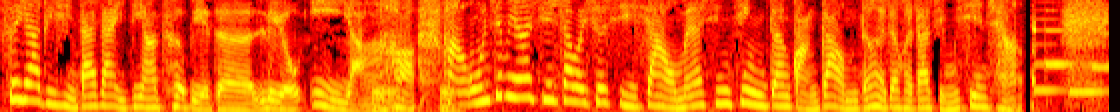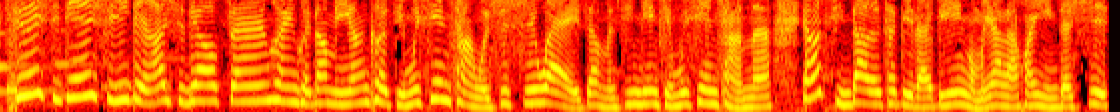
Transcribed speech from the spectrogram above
所以要提醒大家一定要特别的留意呀，哈。好，我们这边要先稍微休息一下，我们要先进一段广告，我们等会再回到节目现场。现在时间十一点二十六分，欢欢迎回到《名央课》节目现场，我是施伟。在我们今天节目现场呢，邀请到的特别来宾，我们要来欢迎的是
